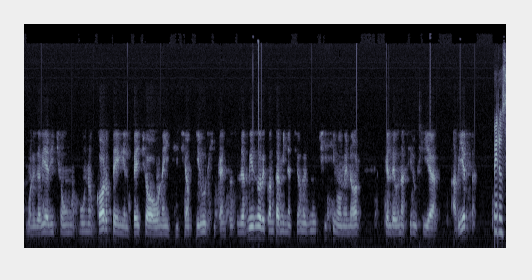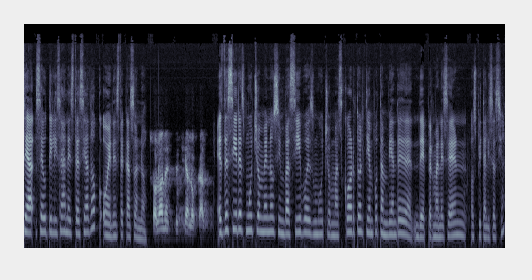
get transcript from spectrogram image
como les había dicho, un, un, corte en el pecho o una incisión quirúrgica. Entonces el riesgo de contaminación es muchísimo menor que el de una cirugía abierta. Pero se, se utiliza anestesia doc o en este caso no. Solo anestesia local. Es decir, es mucho menos invasivo, es mucho más corto el tiempo también de, de permanecer en hospitalización.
